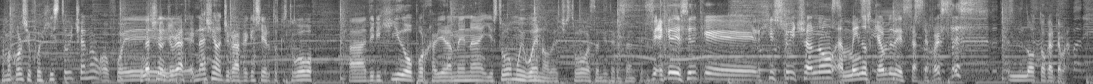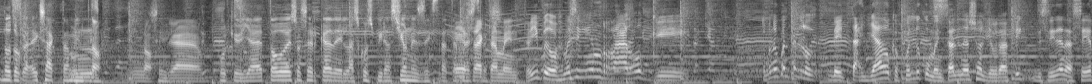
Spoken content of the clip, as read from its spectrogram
No me acuerdo si fue History Channel o fue. National Geographic. National Geographic, es cierto, que estuvo dirigido por Javier Amena y estuvo muy bueno, de hecho, estuvo bastante interesante. Sí, hay que decir que el History Channel, a menos que hable de extraterrestres, no toca el tema. No toca, exactamente. No, no, Sí. ya Porque ya todo eso acerca de las conspiraciones de extraterrestres. Exactamente. Oye, pero me hace bien raro que, tomando en cuenta lo detallado que fue el documental de National Geographic, decidieran hacer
